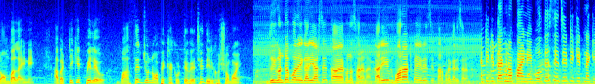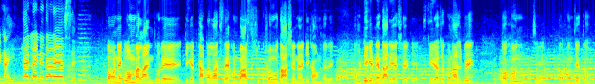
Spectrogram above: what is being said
লম্বা লাইনে। আবার টিকিট পেলেও বাসের জন্য অপেক্ষা করতে হয়েছে দীর্ঘ সময়। দুই ঘণ্টা পরে গাড়ি আসছে তাও এখনও ছাড়ে না। গাড়ি বরাট হয়ে রয়েছে তারপরে গাড়ি ছাড়ে না। টিকিট তো এখনও পাই নাই বলতেছে যে টিকিট নাকি নাই। লাইনে দাঁড়ায় আছে। অনেক লম্বা লাইন ধরে টিকিট কাটা লাগছে এখন বাস সম্ভবত আসে না আর কি কাউন্টারে আমি টিকিট নিয়ে দাঁড়িয়ে আছি আর কি। স্ত্রীরা যখন আসবে তখন জি তখন যেতে হবে।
